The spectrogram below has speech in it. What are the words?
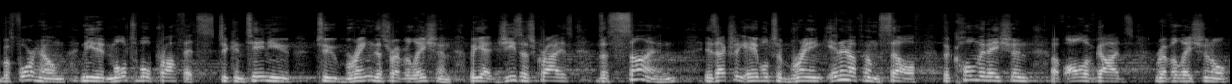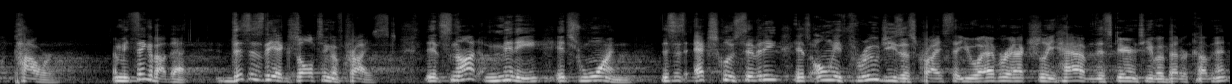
before him needed multiple prophets to continue to bring this revelation. But yet Jesus Christ, the Son, is actually able to bring in and of himself the culmination of all of God's revelational power. I mean, think about that. This is the exalting of Christ. It's not many, it's one. This is exclusivity. It's only through Jesus Christ that you will ever actually have this guarantee of a better covenant.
